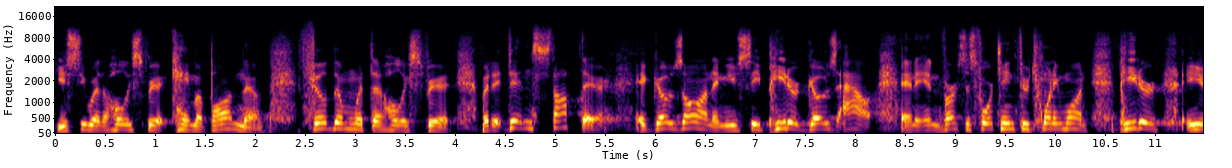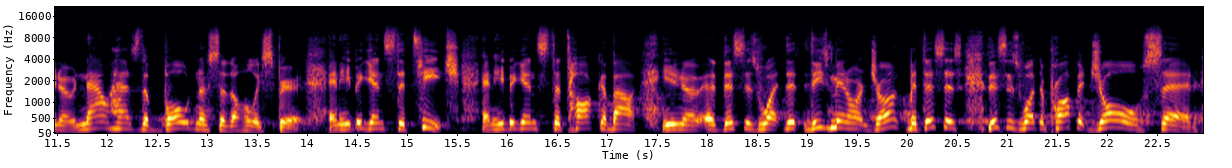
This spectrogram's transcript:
you see where the Holy Spirit came upon them, filled them with the Holy Spirit. But it didn't stop there. It goes on and you see Peter goes out. And in verses 14 through 21, Peter, you know, now has the boldness of the Holy Spirit. And he begins to teach and he begins to talk about, you know, uh, this is what th- these men aren't drunk, but this is this is what the prophet Joel said.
